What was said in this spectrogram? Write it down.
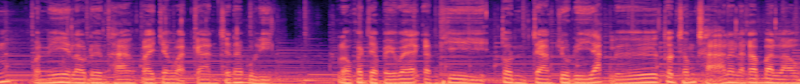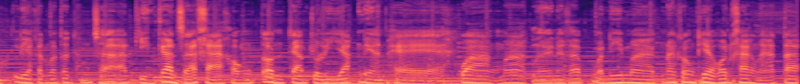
3 วันนี้เราเดินทางไปจังหวัดกาญจนบุรี เราก็จะไปแวะกันที่ต้นจามจุรียักษ์หรือต้นช้ำฉานั่นแหละครับบ้านเราเรียกกันว่าต้นช้ำฉากิ่งก้านสาขาของต้นจามจุรียักษ์เนี่ยแผ่กว้างมากเลยนะครับ วันนี้มานักท่องเที่ยวค่อนข้างหนาตา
